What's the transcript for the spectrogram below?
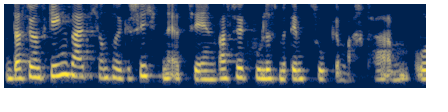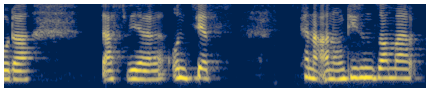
und dass wir uns gegenseitig unsere Geschichten erzählen, was wir Cooles mit dem Zug gemacht haben. Oder dass wir uns jetzt, keine Ahnung, diesen Sommer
